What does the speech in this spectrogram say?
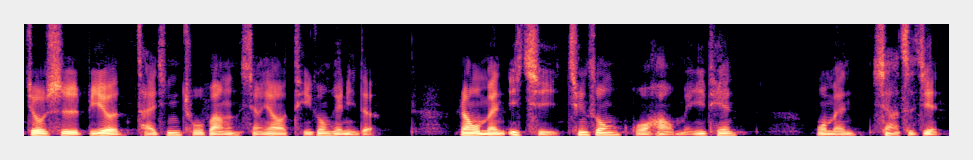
就是比尔财经厨房想要提供给你的，让我们一起轻松活好每一天。我们下次见。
